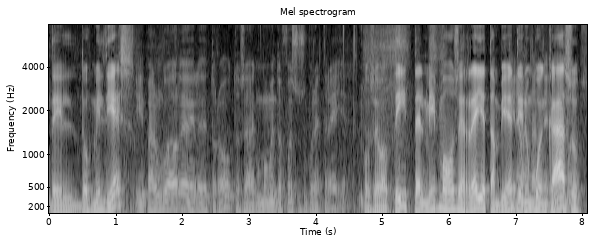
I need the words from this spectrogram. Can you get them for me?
del 2010. Y para un jugador de, de Toronto, o sea, en algún momento fue su superestrella. José Bautista, el mismo José Reyes también Tiene tiene, un buen caso. números.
